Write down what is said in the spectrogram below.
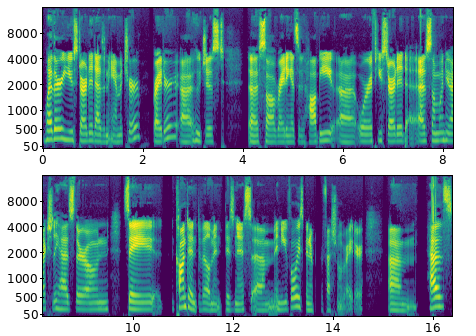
whether you started as an amateur writer uh, who just uh, saw writing as a hobby, uh, or if you started as someone who actually has their own, say, content development business, um, and you've always been a professional writer, um, has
